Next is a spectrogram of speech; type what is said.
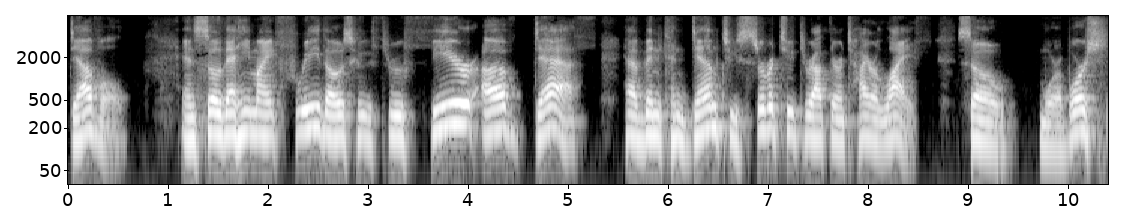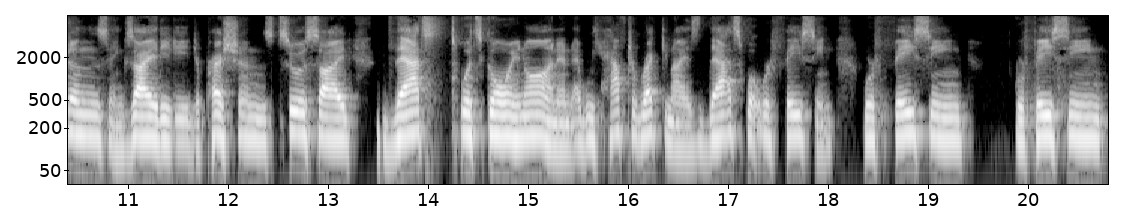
devil, and so that he might free those who through fear of death have been condemned to servitude throughout their entire life. So more abortions, anxiety, depression, suicide. That's what's going on. And we have to recognize that's what we're facing. We're facing, we're facing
